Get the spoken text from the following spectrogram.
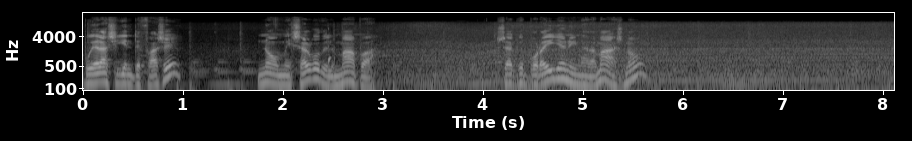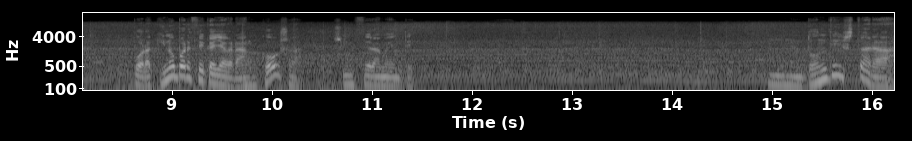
¿Voy a la siguiente fase? No, me salgo del mapa. O sea que por ahí ya no hay nada más, ¿no? Por aquí no parece que haya gran cosa, sinceramente. Mm, ¿Dónde estará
